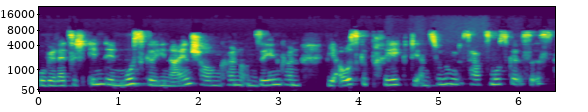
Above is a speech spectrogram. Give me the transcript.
wo wir letztlich in den Muskel hineinschauen können und sehen können, wie ausgeprägt die Entzündung des Herzmuskels ist.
